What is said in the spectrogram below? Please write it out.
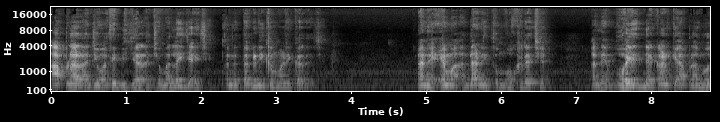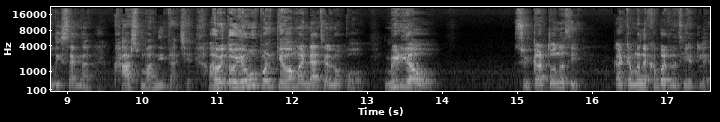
આપણા રાજ્યમાંથી બીજા રાજ્યમાં લઈ જાય છે અને તગડી કમાણી કરે છે. અને એમાં અદાણી તો મોખરે છે અને હોય જ ને, કારણ કે આપણા મોદી સાહેબના ખાસ માન્યતા છે. હવે તો એવું પણ કહેવા માંડ્યા છે લોકો, મીડિયાઓ સ્વીકારતો નથી. કારણ કે મને ખબર નથી એટલે.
